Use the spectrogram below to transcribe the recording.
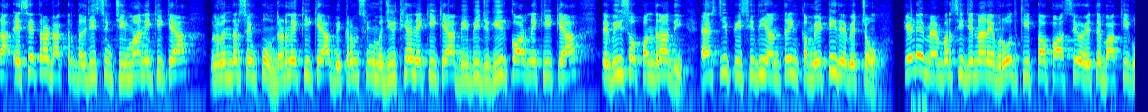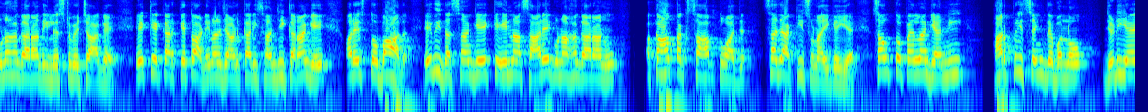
ਤਾਂ ਇਸੇ ਤਰ੍ਹਾਂ ਡਾਕਟਰ ਦਲਜੀਤ ਸਿੰਘ ਚੀਮਾ ਨੇ ਕੀ ਕਿਹਾ, ਬਲਵਿੰਦਰ ਸਿੰਘ ਭੁੰਦੜ ਨੇ ਕੀ ਕਿਹਾ, ਵਿਕਰਮ ਸਿੰਘ ਮਜੀਠੀਆ ਨੇ ਕੀ ਕਿਹਾ, ਬੀਬੀ ਜਗੀਰ ਕੌਰ ਨੇ ਕੀ ਕਿਹਾ ਤੇ 2015 ਦੀ ਐਸਜੀਪੀਸੀ ਦੀ ਅੰਤਰਿੰਗ ਕਮੇਟੀ ਦੇ ਵਿੱਚੋਂ ਕਿਹੜੇ ਮੈਂਬਰ ਸੀ ਜਿਨ੍ਹਾਂ ਨੇ ਵਿਰੋਧ ਕੀਤਾ ਉਹ ਪਾਸੇ ਹੋਏ ਤੇ ਬਾਕੀ ਗੁਨਾਹਗਾਰਾਂ ਦੀ ਲਿਸਟ ਵਿੱਚ ਆ ਗਏ। ਇੱਕ ਇੱਕ ਕਰਕੇ ਤੁਹਾਡੇ ਨਾਲ ਜਾਣਕਾਰੀ ਸਾਂਝੀ ਕਰਾਂਗੇ ਔਰ ਇਸ ਤੋਂ ਬਾਅਦ ਇਹ ਵੀ ਦੱਸਾਂਗੇ ਕਿ ਇਹਨਾਂ ਸਾਰੇ ਗੁਨਾਹਗਾਰਾਂ ਨੂੰ ਅਕਾਲ ਤਖਤ ਸਾਹਿਬ ਤੋਂ ਅੱਜ ਸਜ਼ਾ ਕੀ ਸੁਣਾਈ ਗਈ ਹੈ। ਸਭ ਤੋਂ ਪਹਿਲਾਂ ਗਿਆਨੀ ਹਰਪ੍ਰੀਤ ਸਿੰਘ ਦੇ ਵੱਲੋਂ ਜਿਹੜੀ ਹੈ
